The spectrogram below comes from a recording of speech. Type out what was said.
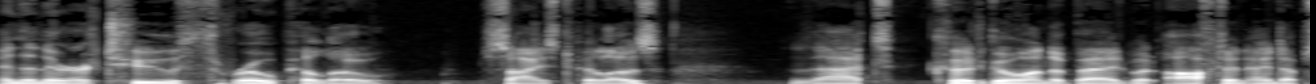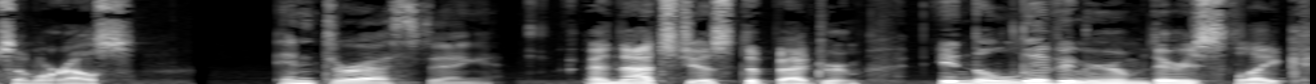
and then there are two throw pillow sized pillows that could go on the bed but often end up somewhere else. Interesting. And that's just the bedroom. In the living room, there's like,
